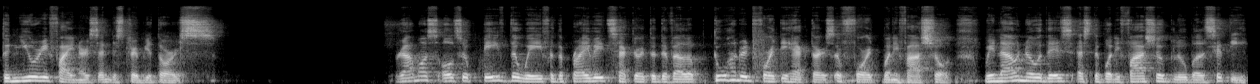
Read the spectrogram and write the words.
to new refiners and distributors. Ramos also paved the way for the private sector to develop 240 hectares of Fort Bonifacio. We now know this as the Bonifacio Global City,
